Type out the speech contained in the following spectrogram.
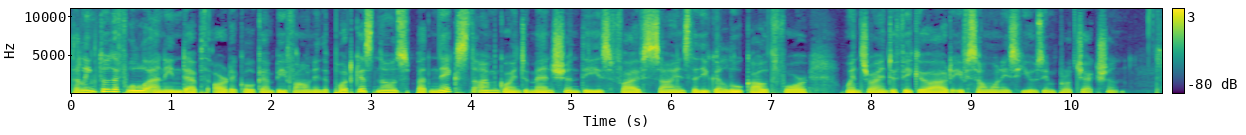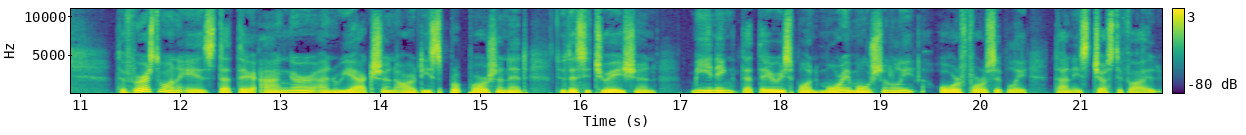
The link to the full and in depth article can be found in the podcast notes, but next I'm going to mention these five signs that you can look out for when trying to figure out if someone is using projection. The first one is that their anger and reaction are disproportionate to the situation, meaning that they respond more emotionally or forcibly than is justified.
